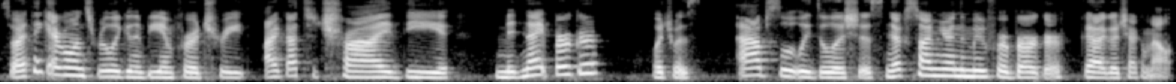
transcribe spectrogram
So I think everyone's really going to be in for a treat. I got to try the Midnight Burger, which was absolutely delicious. Next time you're in the mood for a burger, gotta go check them out.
